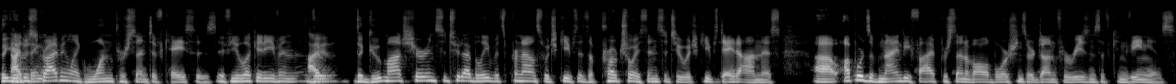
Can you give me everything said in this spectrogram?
But you're I think- describing like 1% of cases. If you look at even the, I- the Guttmacher Institute, I believe it's pronounced, which keeps, it's a pro choice institute, which keeps data on this. Uh, upwards of 95% of all abortions are done for reasons of convenience.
